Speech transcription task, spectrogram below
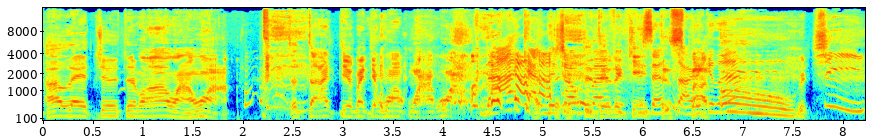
I'll let you to wah, wah, wah. So that you bet you wah, wah, wah. Det er Candy Shop med 50 kids Cent, er det ikke det? She,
